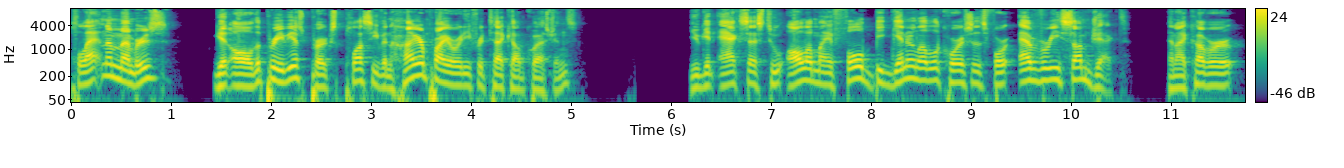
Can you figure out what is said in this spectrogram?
Platinum members get all the previous perks plus even higher priority for tech help questions. You get access to all of my full beginner level courses for every subject. And I cover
